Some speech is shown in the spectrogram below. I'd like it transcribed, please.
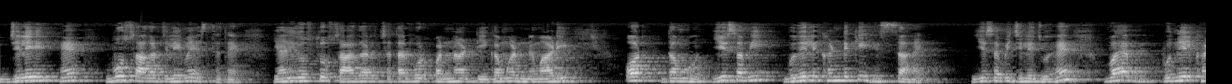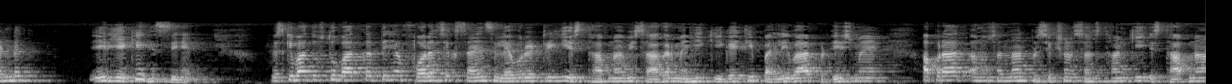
ज़िले हैं, वो सागर ज़िले में स्थित है। यानी दोस्तों, सागर, छतरपुर, पन्ना, टीकमगढ़, निमाड़ी और दमोह, ये सभी बुंदेलखंड के हिस्सा हैं। ये सभी ज़िले जो है, वह बुंदेलखंड एरिए के हिस्से हैं। इसके बाद दोस्तों बात करते हैं, फॉरेंसिक साइंस लेबोरेटरी की स्थापना भी सागर में ही की गई थी। पहली बार प्रदेश में अपराध अनुसंधान प्रशिक्षण संस्थान की स्थापना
